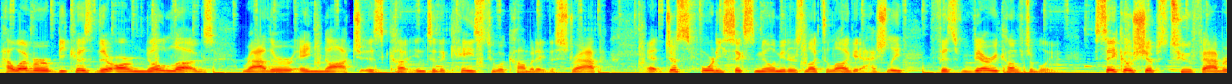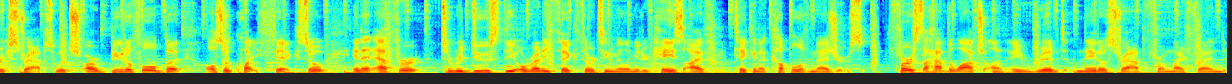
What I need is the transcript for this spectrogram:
However, because there are no lugs, rather a notch is cut into the case to accommodate the strap. At just 46 millimeters lug to lug, it actually fits very comfortably. Seiko ships two fabric straps, which are beautiful but also quite thick. So in an effort to reduce the already thick 13mm case, I've taken a couple of measures. First, I have the watch on a ribbed NATO strap from my friend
